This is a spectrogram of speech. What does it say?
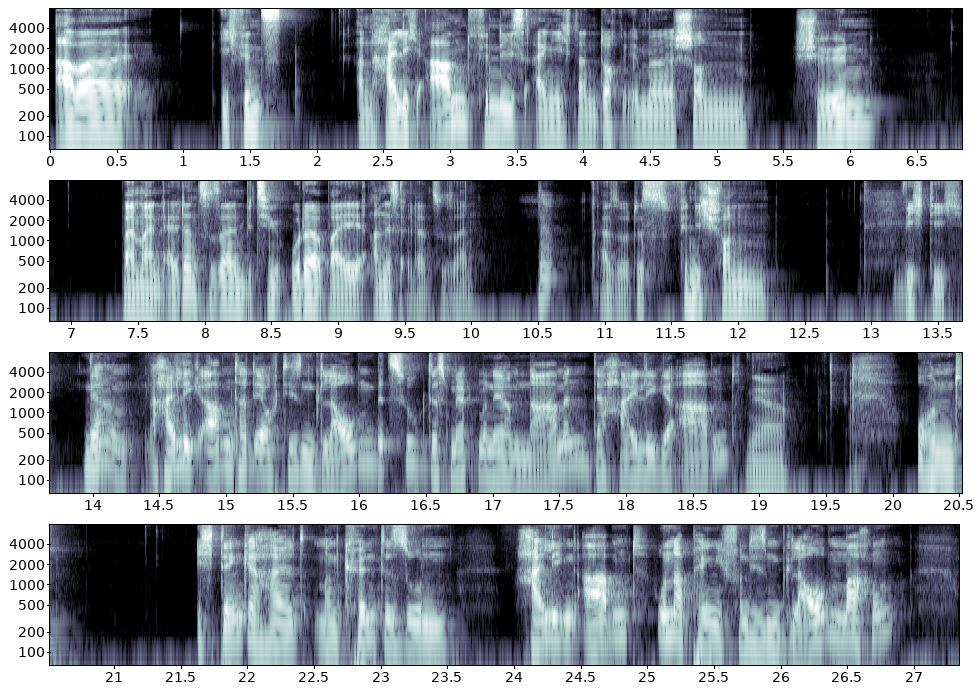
Aber ich finde es an Heiligabend, finde ich es eigentlich dann doch immer schon schön, bei meinen Eltern zu sein, oder bei Annes Eltern zu sein. Ja. Also, das finde ich schon wichtig. Ja, Heiligabend hat ja auch diesen Glaubenbezug, das merkt man ja im Namen, der Heilige Abend. Ja. Und ich denke halt, man könnte so einen Heiligen Abend unabhängig von diesem Glauben machen.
